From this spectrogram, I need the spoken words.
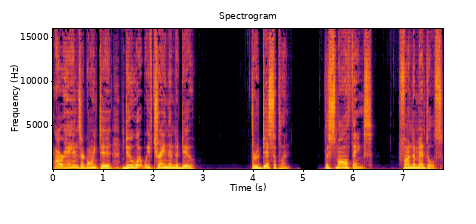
our hands are going to do what we've trained them to do through discipline. The small things, fundamentals,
